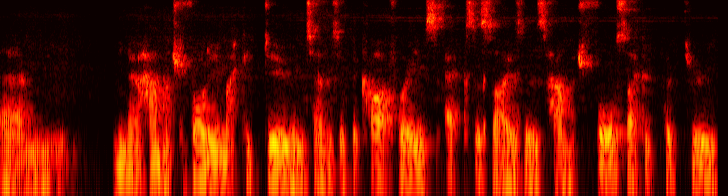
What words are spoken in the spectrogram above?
um, you know how much volume I could do in terms of the calf raise exercises, how much force I could put through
